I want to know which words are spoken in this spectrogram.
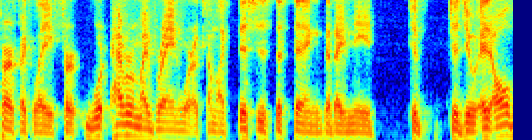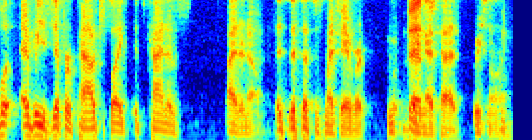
perfectly for wh- however my brain works i'm like this is the thing that i need to to do it. All the every zipper pouch, it's like it's kind of I don't know. It, that's just my favorite thing I've had recently.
